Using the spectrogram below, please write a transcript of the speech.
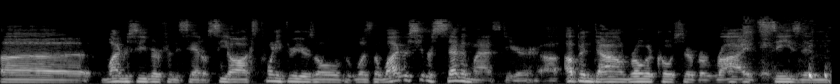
uh, wide receiver for the Seattle Seahawks, 23 years old, was the wide receiver seven last year. Uh, up and down roller coaster of a ride season.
